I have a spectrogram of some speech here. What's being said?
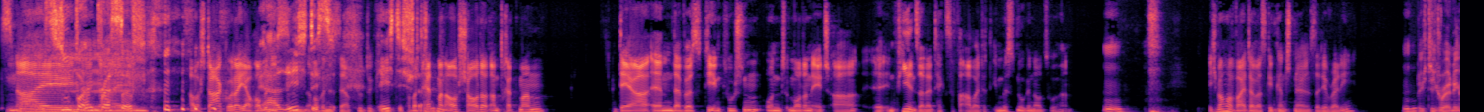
Das Nein. Super nein, impressive. Nein. Aber stark, oder? Ja, Robin, Ja, ist, richtig. Robin ist der absolute King. Richtig Aber stark. Trettmann auch, Shoutout an Trettmann, der ähm, Diversity, Inclusion und Modern HR äh, in vielen seiner Texte verarbeitet. Ihr müsst nur genau zuhören. Hm. Ich mach mal weiter, aber es geht ganz schnell. Seid ihr ready? Richtig ready.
